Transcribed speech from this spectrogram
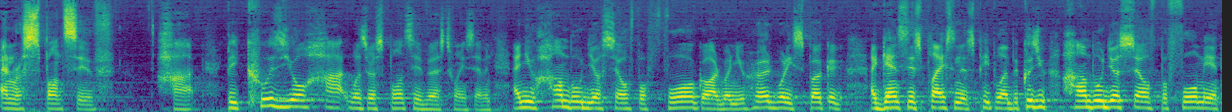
and responsive heart because your heart was responsive, verse 27, and you humbled yourself before God when you heard what He spoke against this place and its people, and because you humbled yourself before me and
